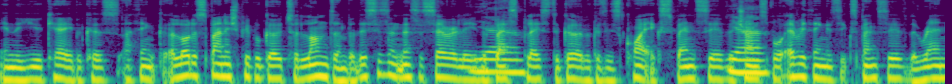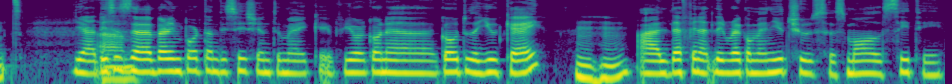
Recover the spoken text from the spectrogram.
in the UK? Because I think a lot of Spanish people go to London, but this isn't necessarily the best place to go because it's quite expensive. The Yeah. transport, everything is expensive. The rent. yeah, this is Um, a very important decision to make if you're gonna go to the UK. Mm-hmm. I'll definitely recommend you choose a small city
